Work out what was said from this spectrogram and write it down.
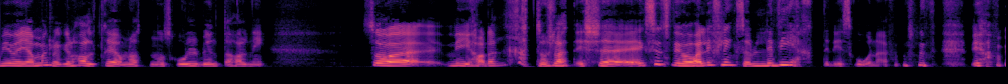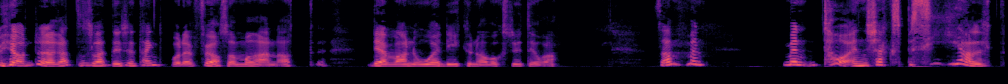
Vi var hjemme klokken halv tre om natten, og skolen begynte halv ni. Så eh, vi hadde rett og slett ikke Jeg syns vi var veldig flinke som leverte de skoene. vi, vi, hadde rett og slett ikke tenkt på det før sommeren at det var noe de kunne ha vokst ut i fra. Men, men, ta en sjekk spesielt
